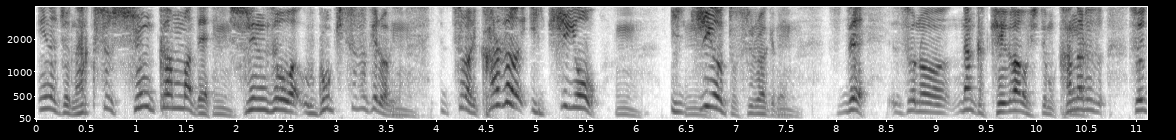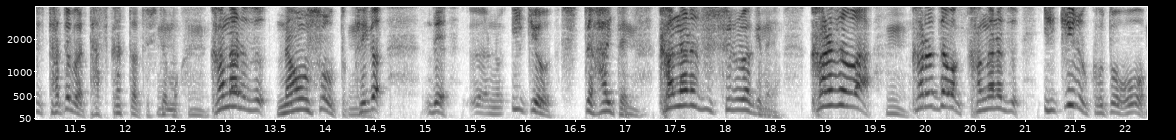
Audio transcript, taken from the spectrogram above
命をなくす瞬間まで心臓は動き続けるわけじゃん。つまり体は生きよう。生きようとするわけだよ。で、その、なんか怪我をしても必ず、それで例えば助かったとしても、必ず治そうと怪我、で、あの、息を吸って吐いて、必ずするわけだよ。体は、体は必ず生きることを、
